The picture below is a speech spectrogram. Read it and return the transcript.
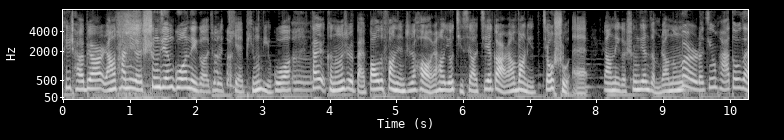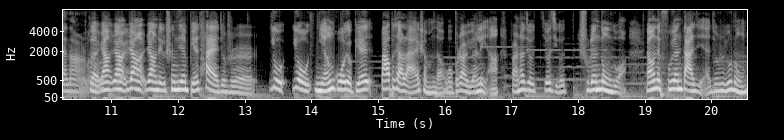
黑茶边儿，然后它那个生煎锅那个就是铁 平底锅，嗯它可能是把包子放进之后，然后有几次要揭盖儿，然后往里浇水，让那个生煎怎么着能味儿的精华都在那儿了。对，让让让让这个生煎别太就是又又粘锅又别扒不下来什么的，我不知道原理啊，反正它就有几个熟练动作。然后那服务员大姐就是有种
